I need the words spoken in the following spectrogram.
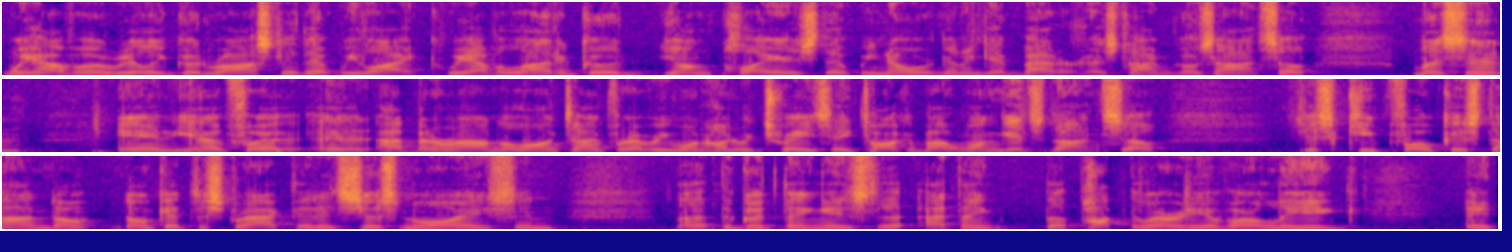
we have a really good roster that we like. We have a lot of good young players that we know are going to get better as time goes on. So, listen, and you know, for uh, I've been around a long time. For every 100 trades they talk about, one gets done. So, just keep focused on. Don't don't get distracted. It's just noise. And uh, the good thing is that I think the popularity of our league, it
